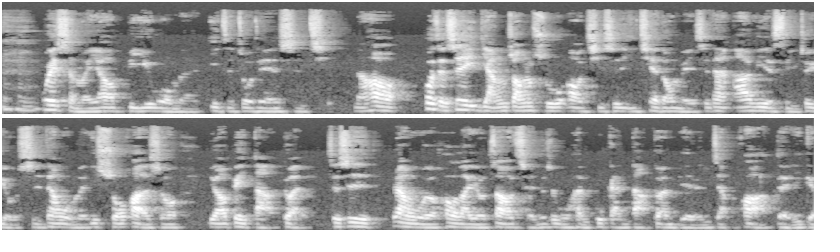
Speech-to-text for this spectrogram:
嗯、为什么要逼我们一直做这件事情？然后或者是佯装出哦，其实一切都没事，但 obviously 就有事。但我们一说话的时候又要被打断，这是让我后来有造成，就是我很不敢打断别人讲话的一个。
